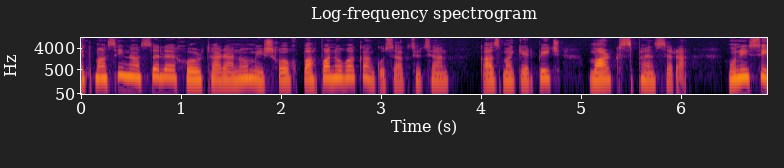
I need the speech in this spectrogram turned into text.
Այդ մասին ասել է խորհրդարանում իշխող պահպանողական կուսակցության կազմակերպիչ Մարկ Սփենսերը։ Հունիսի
